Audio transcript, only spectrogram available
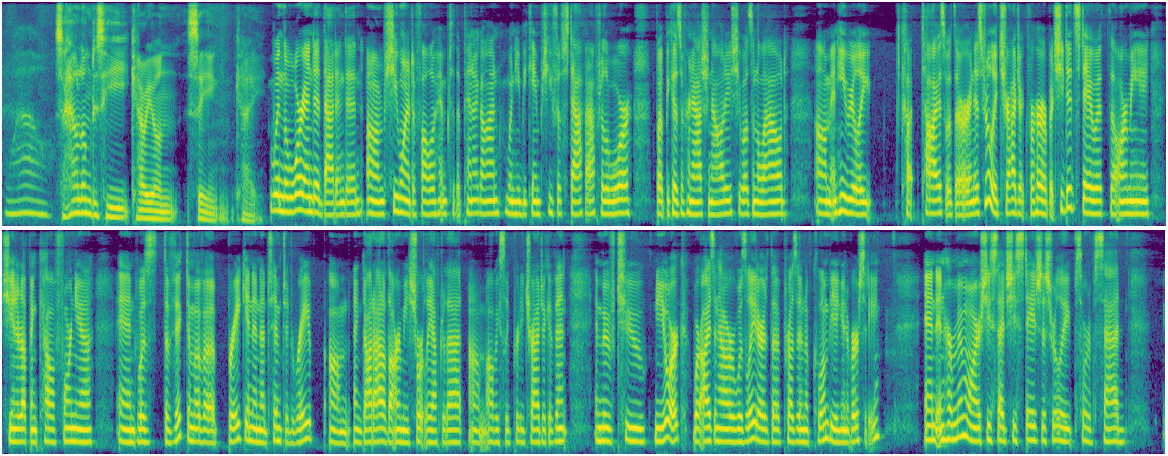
Wow. So how long does he carry on seeing Kay? When the war ended, that ended. Um, she wanted to follow him to the Pentagon when he became chief of staff after the war, but because of her nationality, she wasn't allowed. Um, and he really cut ties with her, and it's really tragic for her. But she did stay with the army. She ended up in California and was the victim of a break-in and attempted rape, um, and got out of the army shortly after that. Um, obviously, pretty tragic event, and moved to New York, where Eisenhower was later the president of Columbia University. And in her memoir, she said she staged this really sort of sad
